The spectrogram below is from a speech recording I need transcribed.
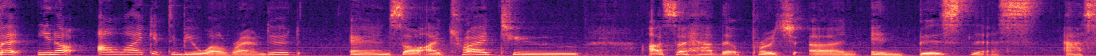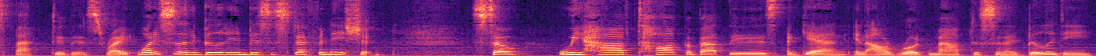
But you know, I like it to be well rounded, and so I try to also have the approach uh, in business aspect to this, right? What is sustainability in business definition? So we have talked about this again in our roadmap to sustainability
